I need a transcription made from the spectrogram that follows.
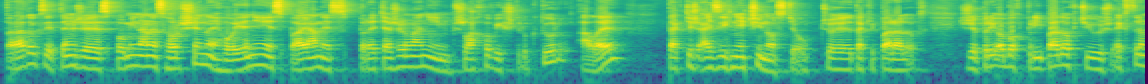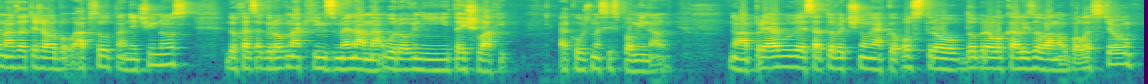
Paradox je ten, že spomínané zhoršené hojenie je spájané s preťažovaním šlachových štruktúr, ale taktiež aj s ich nečinnosťou, čo je taký paradox. Čiže pri oboch prípadoch, či už extrémna záťaž alebo absolútna nečinnosť, dochádza k rovnakým zmenám na úrovni tej šlachy, ako už sme si spomínali. No a prejavuje sa to väčšinou nejakou ostrou, dobre lokalizovanou bolesťou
